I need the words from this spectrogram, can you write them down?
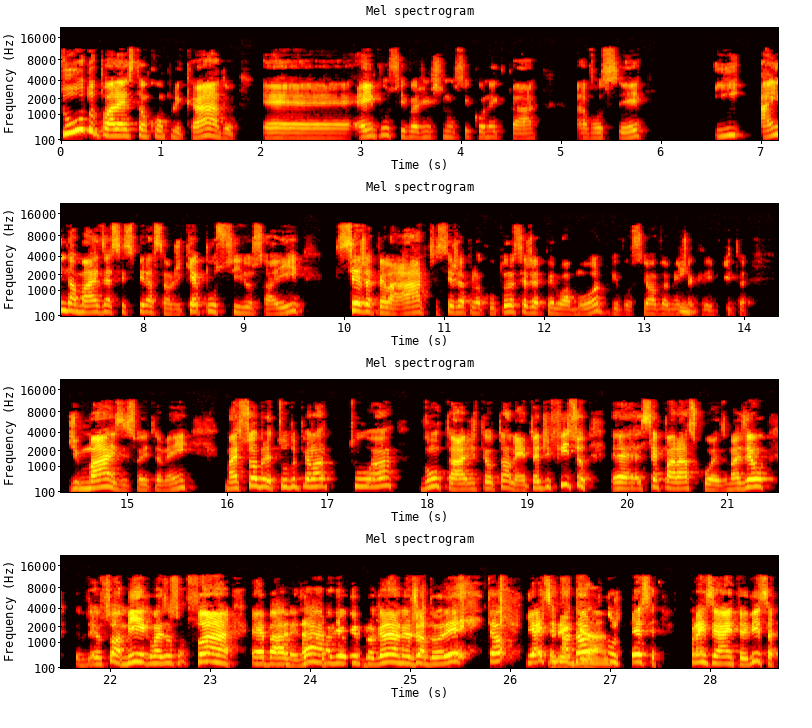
tudo parece tão complicado, é, é impossível a gente não se conectar a você e ainda mais essa inspiração de que é possível sair, seja pela arte, seja pela cultura, seja pelo amor, porque você obviamente Sim. acredita demais isso aí também, mas sobretudo pela tua vontade, teu talento. É difícil é, separar as coisas, mas eu eu sou amigo, mas eu sou fã, é barra eu vi o programa, eu já adorei. Então, e aí você tá dá um discurso desse para encerrar a entrevista.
